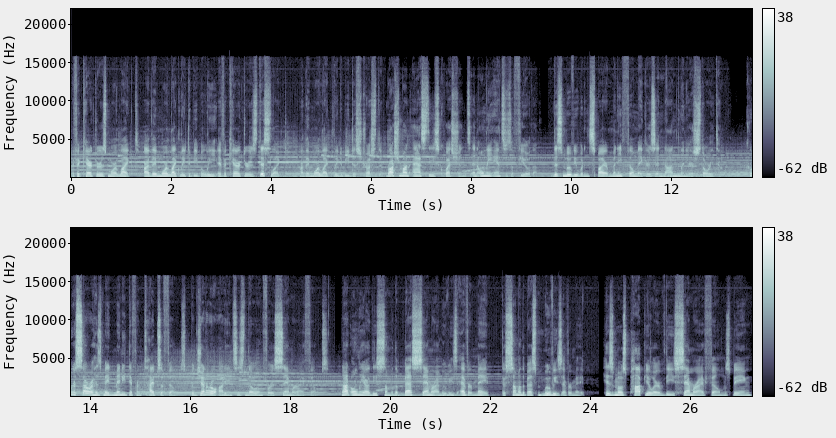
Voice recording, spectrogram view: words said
If a character is more liked, are they more likely to be believed? If a character is disliked, are they more likely to be distrusted? Rashomon asks these questions and only answers a few of them. This movie would inspire many filmmakers in non-linear storytelling. Kurosawa has made many different types of films, but general audiences know him for his samurai films. Not only are these some of the best samurai movies ever made, they're some of the best movies ever made. His most popular of these samurai films being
